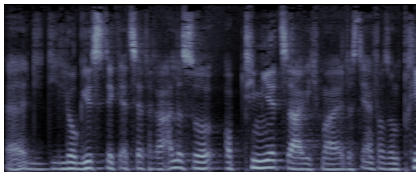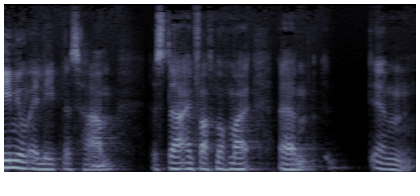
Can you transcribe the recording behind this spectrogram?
äh, die, die Logistik etc., alles so optimiert, sage ich mal, dass die einfach so ein Premium-Erlebnis haben. Hm dass da einfach nochmal ähm, ähm,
